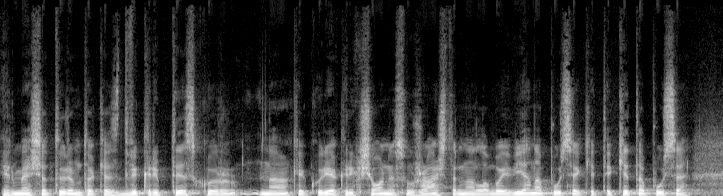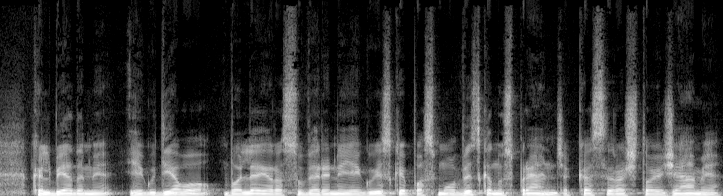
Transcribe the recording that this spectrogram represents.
Ir mes čia turim tokias dvi kryptis, kur, na, kai kurie krikščionys užaštrina labai vieną pusę, kiti kitą pusę, kalbėdami, jeigu Dievo valia yra suvereni, jeigu Jis kaip asmo viską nusprendžia, kas yra šitoje žemėje,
